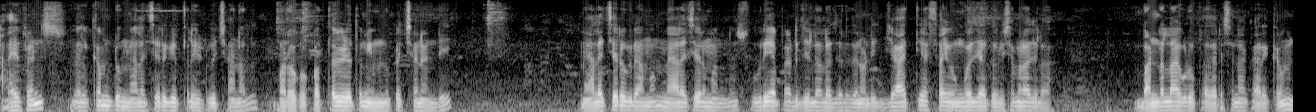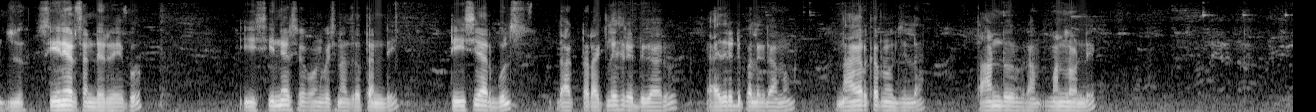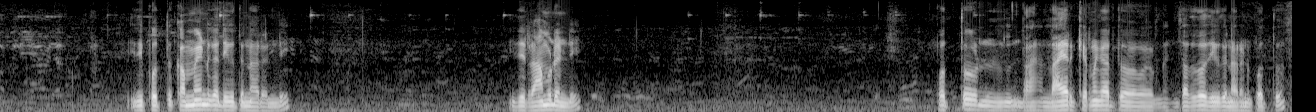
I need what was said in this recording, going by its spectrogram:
Hi friends welcome to Melacheru గీతల YouTube channel మరొక కొత్త వీడియోతో మీ ముందుకు వచ్చానండి. మేలచేరు గ్రామం మేలచేరు మండలం సూర్యాపేట జిల్లాలో జరుగుతున్న జాతీయ స్థాయి ఒంగోలు జాతి వృషమరాజుల బండలాగుడు ప్రదర్శన కార్యక్రమం జు సీనియర్స్ అండి రేపు. ఈ సీనియర్స్ విభాగానికి వచ్చిన జత అండి. TCR bulls doctor Akhilesh Reddy garu Yadireddipalli గ్రామం నాగర్ కర్నూలు జిల్లా తాండూరు గ్రామం మండలం అండి. ఇది పొత్తు కమాండ్గా దిగుతున్నారండి. ఇది రాముడు అండి పొత్తు లా- లాయర్ కిరణ్ గారితో జతతో దిగుతున్నారండి పొత్తు.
